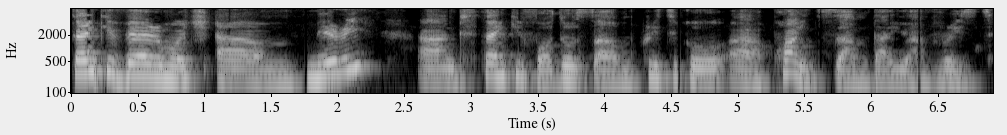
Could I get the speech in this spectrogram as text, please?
Thank you very much, um, Mary. And thank you for those um, critical uh, points um, that you have raised.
